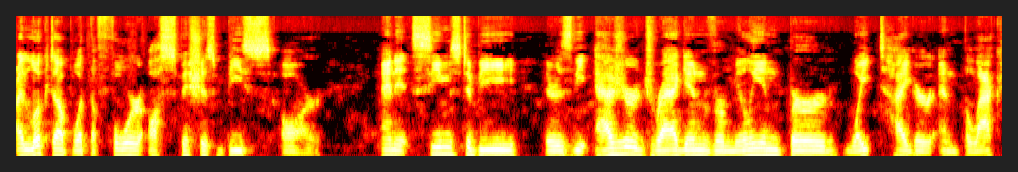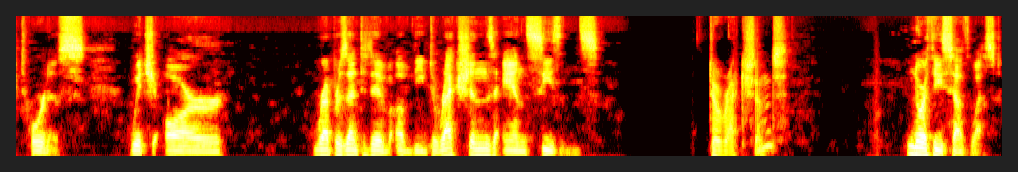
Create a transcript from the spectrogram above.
i looked up what the four auspicious beasts are and it seems to be there's the azure dragon vermilion bird white tiger and black tortoise which are representative of the directions and seasons Directions? northeast southwest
